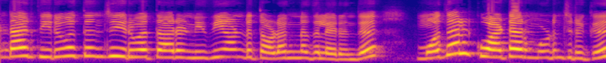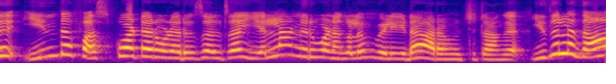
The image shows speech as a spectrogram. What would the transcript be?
ரெண்டாயிரத்தி இருபத்தஞ்சு இருபத்தாறு நிதியாண்டு தொடங்கினதுலேருந்து முதல் குவார்ட்டர் முடிஞ்சிருக்கு. இந்த ஃபர்ஸ்ட் குவார்ட்டரோட ரிசல்ட்ஸை எல்லா நிறுவனங்களும் வெளியிட ஆரம்பிச்சிட்டாங்க. இதில் தான்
